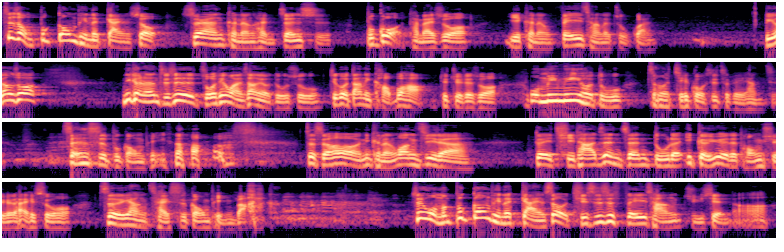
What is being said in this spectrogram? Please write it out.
这种不公平的感受虽然可能很真实，不过坦白说，也可能非常的主观。比方说，你可能只是昨天晚上有读书，结果当你考不好，就觉得说我明明有读，怎么结果是这个样子？真是不公平。这时候你可能忘记了，对其他认真读了一个月的同学来说，这样才是公平吧？所以，我们不公平的感受其实是非常局限的啊。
